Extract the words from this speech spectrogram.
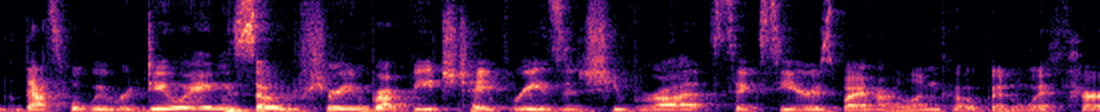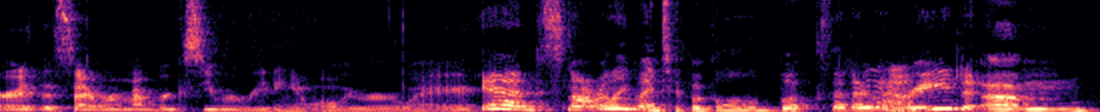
that's what we were doing. So Shireen brought beach type reads, and she brought Six Years by Harlan Coben with her. This I remember because you were reading it while we were away. Yeah, and it's not really my typical book that I Yeah. would read. Um,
